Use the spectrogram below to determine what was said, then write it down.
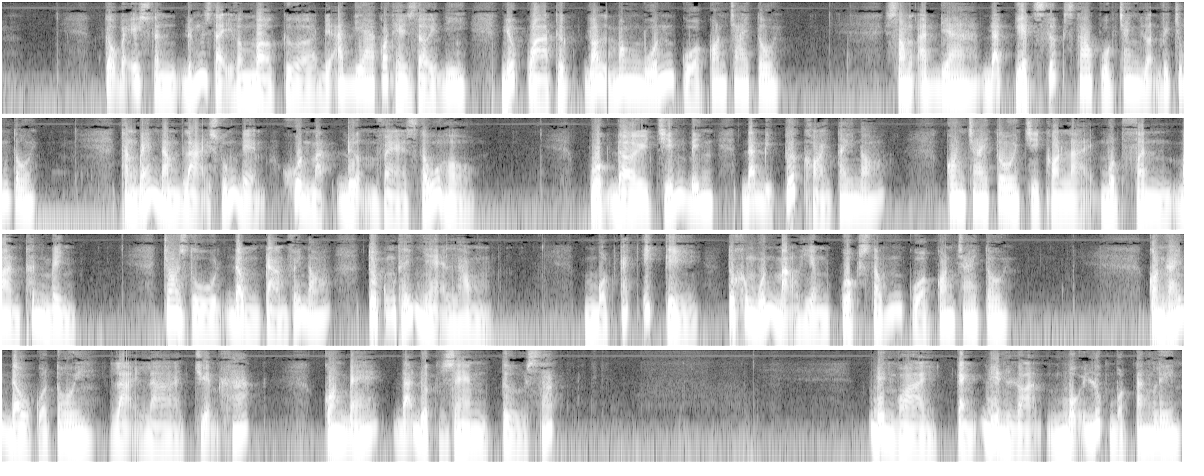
Cậu bé Easton đứng dậy và mở cửa để Adia có thể rời đi nếu quả thực đó là mong muốn của con trai tôi. Song Adia đã kiệt sức sau cuộc tranh luận với chúng tôi. Thằng bé nằm lại xuống đệm, khuôn mặt đượm vẻ xấu hổ. Cuộc đời chiến binh đã bị tước khỏi tay nó. Con trai tôi chỉ còn lại một phần bản thân mình. Cho dù đồng cảm với nó, tôi cũng thấy nhẹ lòng. Một cách ích kỷ, tôi không muốn mạo hiểm cuộc sống của con trai tôi. Con gái đầu của tôi lại là chuyện khác. Con bé đã được rèn từ sắt. Bên ngoài, cảnh điên loạn mỗi lúc một tăng lên.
